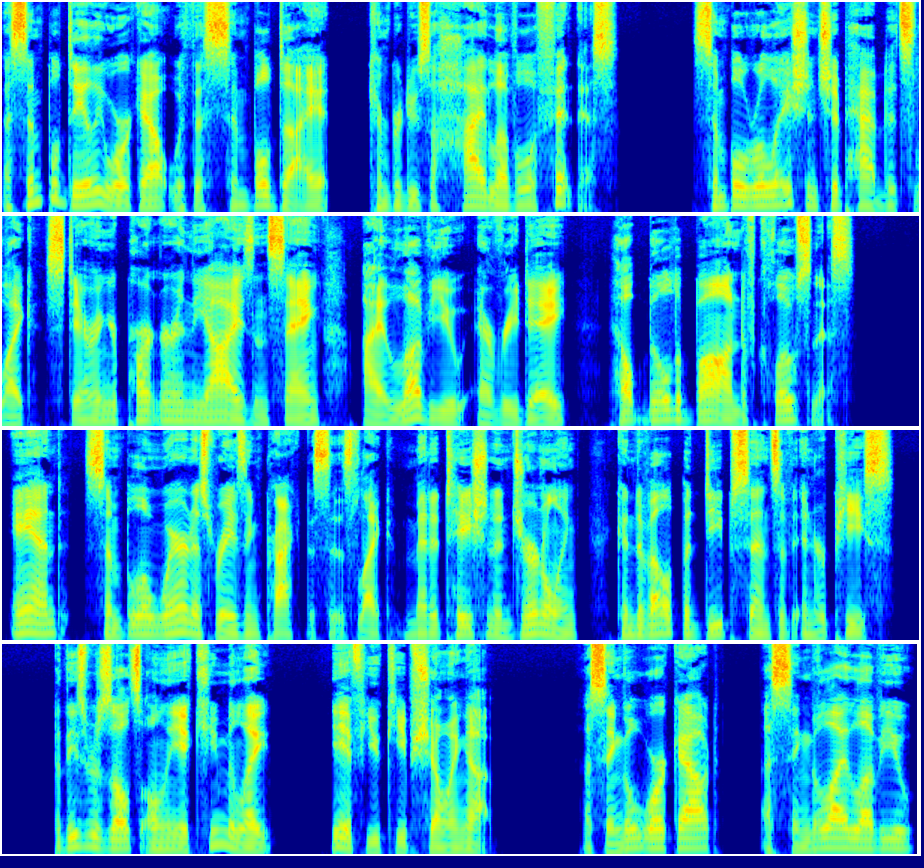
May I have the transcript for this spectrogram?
A simple daily workout with a simple diet can produce a high level of fitness. Simple relationship habits like staring your partner in the eyes and saying, I love you every day help build a bond of closeness. And simple awareness raising practices like meditation and journaling can develop a deep sense of inner peace. But these results only accumulate if you keep showing up. A single workout, a single I love you,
